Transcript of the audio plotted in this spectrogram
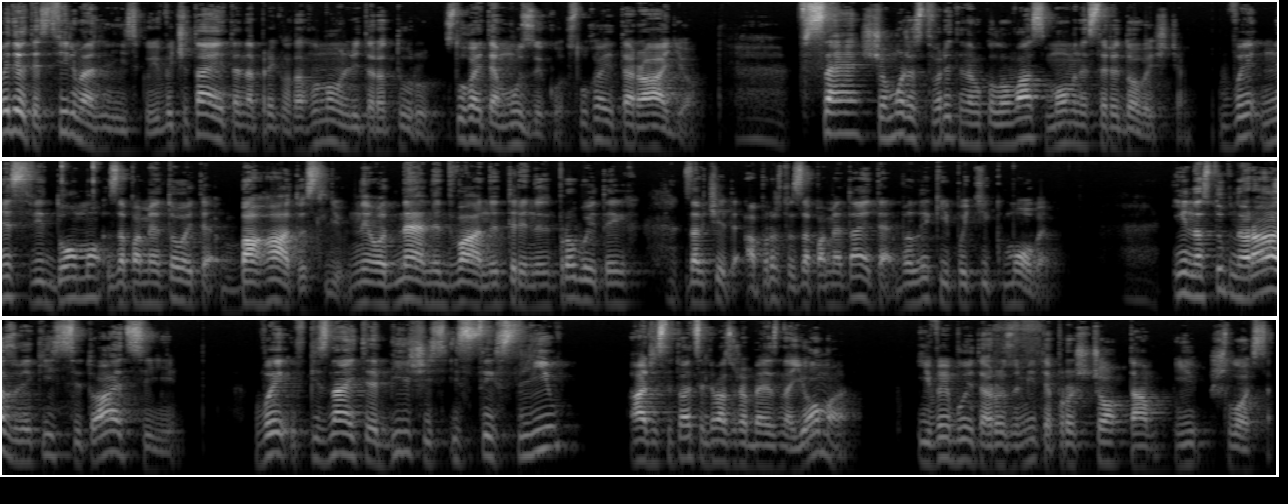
Ви дивитесь фільми англійською, ви читаєте, наприклад, англомовну літературу, слухаєте музику, слухаєте радіо. Все, що може створити навколо вас мовне середовище. Ви несвідомо запам'ятовуєте багато слів. Не одне, не два, не три. Не пробуйте їх завчити, а просто запам'ятайте великий потік мови. І наступного разу в якійсь ситуації ви впізнаєте більшість із цих слів, адже ситуація для вас вже буде знайома, і ви будете розуміти, про що там йшлося.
